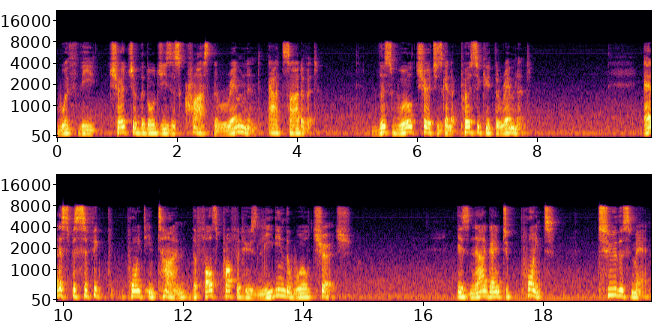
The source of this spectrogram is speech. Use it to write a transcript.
with the Church of the Lord Jesus Christ, the remnant, outside of it. This world church is going to persecute the remnant. At a specific point in time, the false prophet who's leading the world church is now going to point to this man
